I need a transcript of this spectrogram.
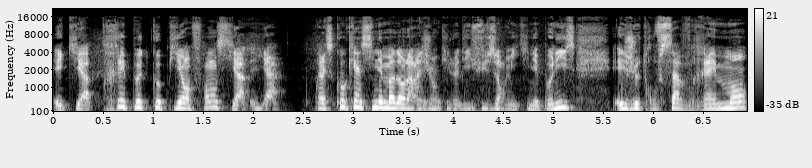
et qui a très peu de copies en France. Il y a, il y a presque aucun cinéma dans la région qui le diffuse, hormis Kinépolis, et je trouve ça vraiment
